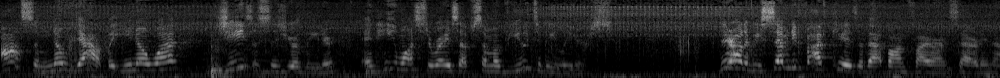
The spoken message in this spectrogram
awesome, no doubt, but you know what? Jesus is your leader, and he wants to raise up some of you to be leaders. There ought to be 75 kids at that bonfire on Saturday night.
